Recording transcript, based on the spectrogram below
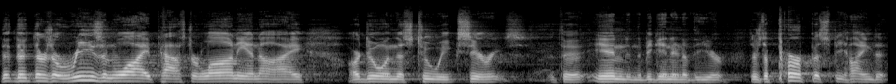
There's a reason why Pastor Lonnie and I are doing this two week series at the end and the beginning of the year. There's a purpose behind it.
